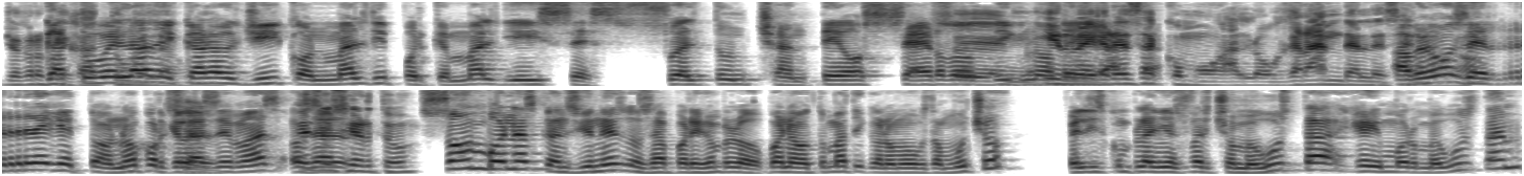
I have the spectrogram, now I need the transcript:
Yo creo que Gatúbela de. Carol G con Maldi, porque Maldi se suelta un chanteo cerdo Sí, digno Y de. regresa como a lo grande al escena. Hablemos ¿no? de reggaetón, ¿no? Porque Sí. las demás, o Eso sea, es cierto. son buenas canciones. O sea, por ejemplo, bueno, Automático no me gusta mucho. Feliz cumpleaños Fercho me gusta. Hey More me gustan.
